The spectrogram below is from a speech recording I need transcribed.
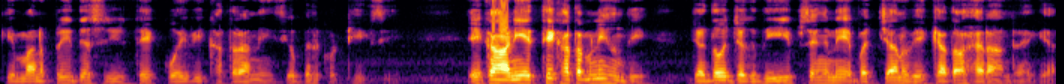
ਕਿ ਮਨਪ੍ਰੀਤ ਦੇ ਸਰੀਰ ਤੇ ਕੋਈ ਵੀ ਖਤਰਾ ਨਹੀਂ ਸੀ, ਉਹ ਬਿਲਕੁਲ ਠੀਕ ਸੀ। ਇਹ ਕਹਾਣੀ ਇੱਥੇ ਖਤਮ ਨਹੀਂ ਹੁੰਦੀ। ਜਦੋਂ ਜਗਦੀਪ ਸਿੰਘ ਨੇ ਬੱਚਿਆਂ ਨੂੰ ਵੇਖਿਆ ਤਾਂ ਉਹ ਹੈਰਾਨ ਰਹਿ ਗਿਆ,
